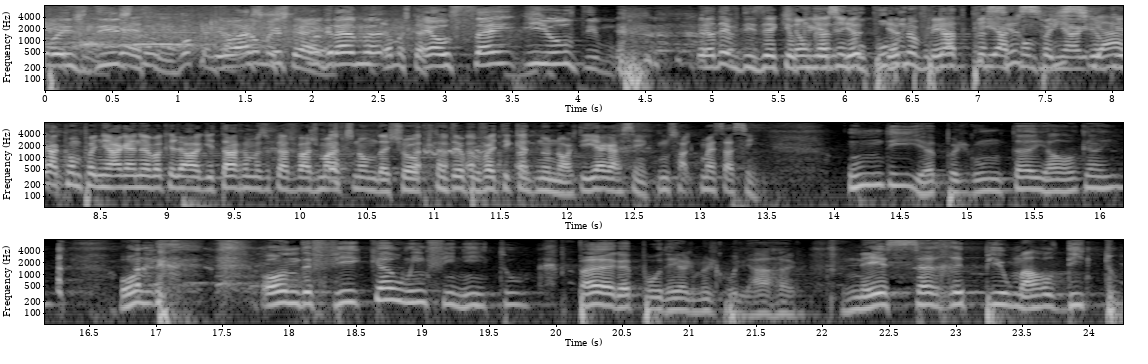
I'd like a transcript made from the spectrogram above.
É Depois assim, que disto, é assim, eu É acho que este programa É é o 100 e último. Eu devo dizer que eu é um queria, que eu, o público eu, na verdade, queria acompanhar, eu queria acompanhar a Ana Bacalhau à guitarra, mas o Carlos Vaz Marques não me deixou, portanto eu aproveito e canto no Norte. E era assim, começa, começa assim. Um dia perguntei a alguém onde, onde fica o infinito para poder mergulhar nesse arrepio maldito.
